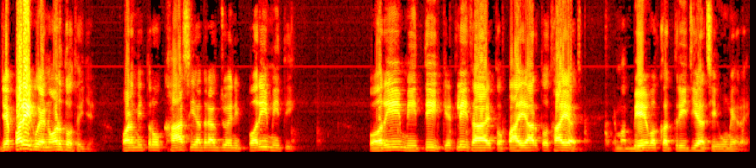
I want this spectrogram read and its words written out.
જે પરિઘ હોય એનો અડધો થઈ જાય. પણ મિત્રો, ખાસ યાદ રાખજો એની પરિમિતિ. પરિમિતિ કેટલી થાય? તો પાય આર તો થાય જ. એમાં બે વખત ત્રિજ્યા છે, ઉમેરાય.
